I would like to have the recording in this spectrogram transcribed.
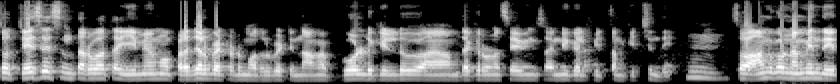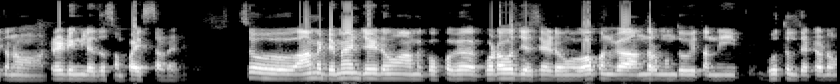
సో చేసేసిన తర్వాత ఈమెమో ప్రెజర్ పెట్టడం మొదలుపెట్టింది. ఆమె గోల్డ్ గిల్డ్ ఆమె దగ్గర ఉన్న సేవింగ్స్ అన్నీ కలిపి తనకి ఇచ్చింది. సో ఆమె కూడా నమ్మింది తను ట్రేడింగ్ లేదో సంపాదిస్తాడని. సో ఆమె డిమాండ్ చేయడం ఆమె గొప్పగా గొడవ చేసేయడం ఓపెన్గా అందరి ముందు ఇతన్ని బూతులు తిట్టడం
